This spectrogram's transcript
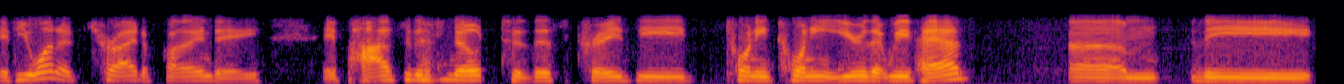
if you want to try to find a a positive note to this crazy 2020 year that we've had, um, the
